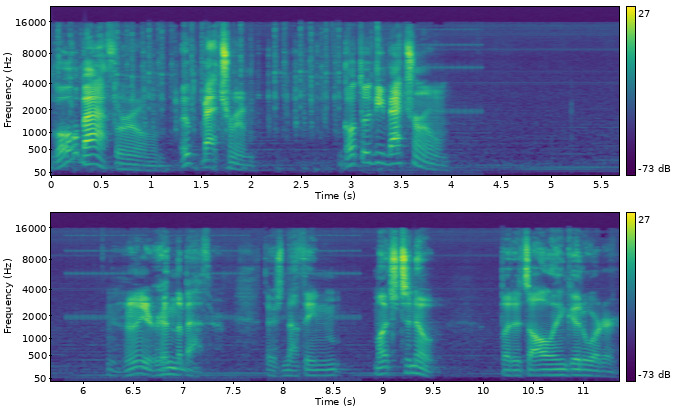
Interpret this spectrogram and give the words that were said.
Go bathroom. Oh, bathroom. Go to the bathroom. Mhm, You're in the bathroom. There's nothing much to note, but it's all in good order.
